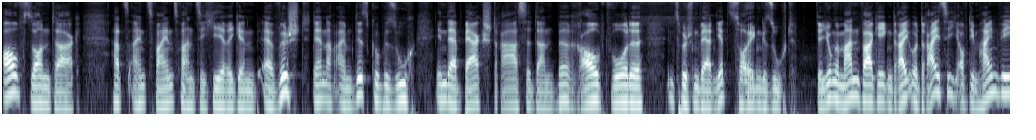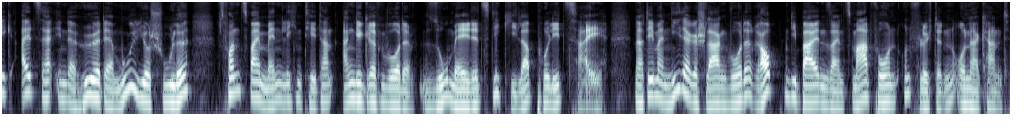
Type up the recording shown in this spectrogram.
auf Sonntag hat es einen 22-Jährigen erwischt, der nach einem Disco-Besuch in der Bergstraße dann beraubt wurde. Inzwischen werden jetzt Zeugen gesucht. Der junge Mann war gegen 3.30 Uhr auf dem Heimweg, als er in der Höhe der Muljo-Schule von zwei männlichen Tätern angegriffen wurde. So meldet's die Kieler Polizei. Nachdem er niedergeschlagen wurde, raubten die beiden sein Smartphone und flüchteten unerkannt.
